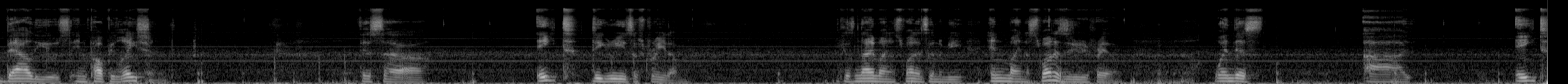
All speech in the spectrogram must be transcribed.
values in population there's uh, eight degrees of freedom. Because 9 minus 1 is going to be n minus 1 is degree of freedom. When there's uh, 8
